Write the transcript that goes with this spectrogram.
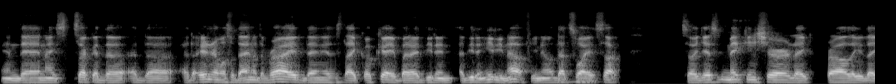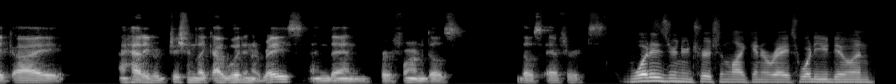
and then I suck at the at the at the intervals at the end of the ride, then it's like okay, but I didn't I didn't eat enough. You know, that's why it sucked. So just making sure like probably like I I had a nutrition like I would in a race, and then perform those those efforts. what is your nutrition like in a race? What are you doing?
